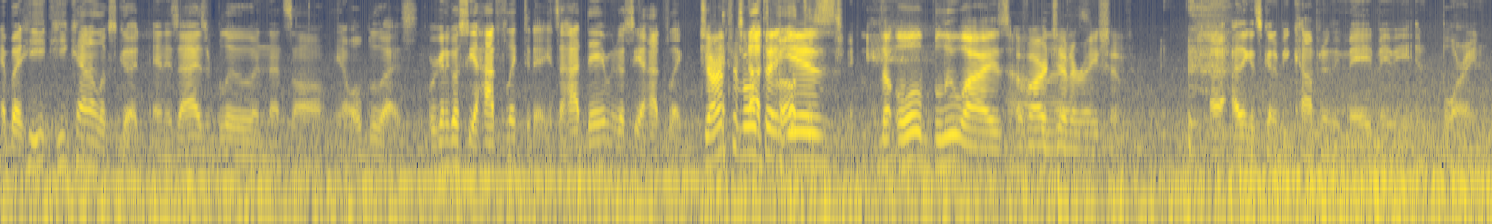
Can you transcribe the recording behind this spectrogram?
And, but he he kind of looks good, and his eyes are blue, and that's all. You know, old blue eyes. We're gonna go see a hot flick today. It's a hot day. We're gonna go see a hot flick. John Travolta, Travolta. is the old blue eyes of Oh, our eyes. generation. I, I think it's gonna be competently made, maybe, and boring.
